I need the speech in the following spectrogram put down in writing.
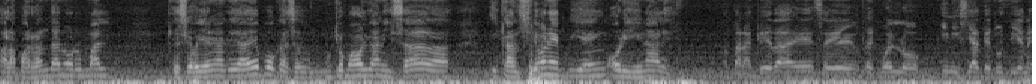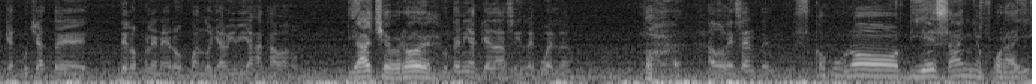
a la parranda normal que se oía en aquella época, mucho más organizada y canciones bien originales. ¿Para qué da ese recuerdo inicial que tú tienes que escuchaste de los pleneros cuando ya vivías acá abajo? Diache, brother. ¿Tú tenías que edad, si recuerdas? No. ¿Adolescente? Como unos 10 años por ahí.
